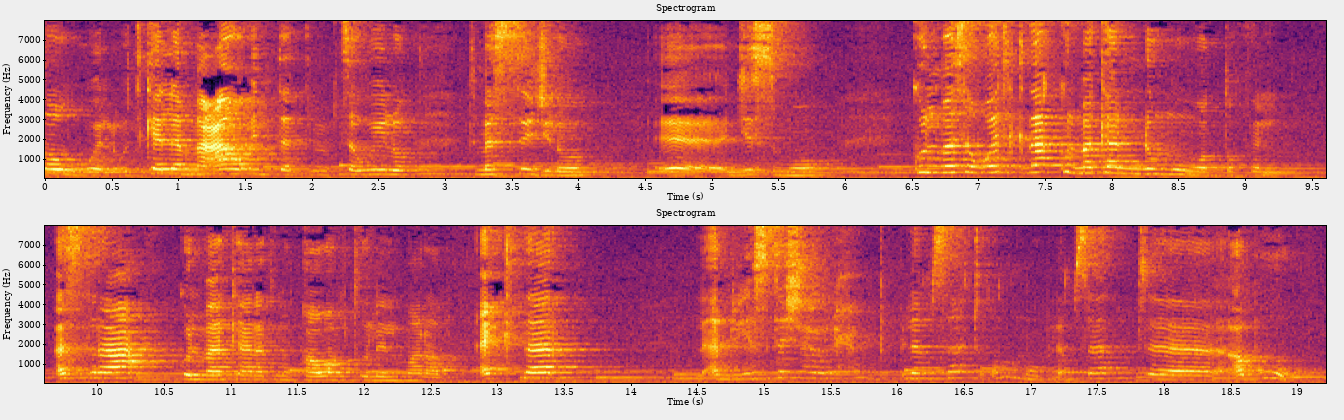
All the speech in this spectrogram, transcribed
طول وتكلم معاه وأنت تسوي له تمسج له آه، جسمه. كل ما سويت كذا كل ما كان نمو الطفل أسرع كل ما كانت مقاومته للمرض أكثر. لأنه يستشعر الحب بلمسات أمه بلمسات آه، أبوه.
